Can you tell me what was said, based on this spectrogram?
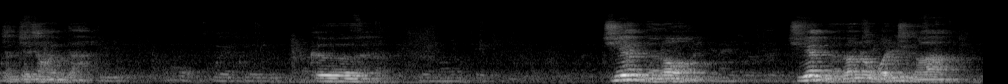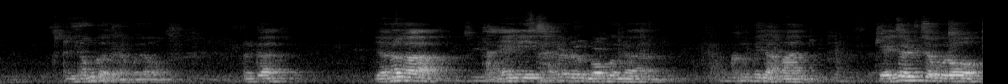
참 죄송합니다. 그 GM 면허, GM 면허는 원리가 이런 거더라고요. 그러니까 연어가 당연히 사료를 먹으면 큽니다만 계절적으로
